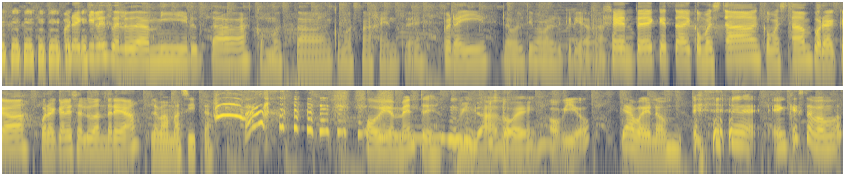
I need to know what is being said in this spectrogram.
Por aquí les saluda Mirta. ¿Cómo están? ¿Cómo están, gente? Por ahí, la última malcriada. Gente, ¿qué tal? ¿Cómo están? ¿Cómo están? Por acá, por acá les saluda Andrea. La mamacita. Obviamente. Cuidado, ¿eh? Obvio. Ya bueno, ¿en qué estábamos?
